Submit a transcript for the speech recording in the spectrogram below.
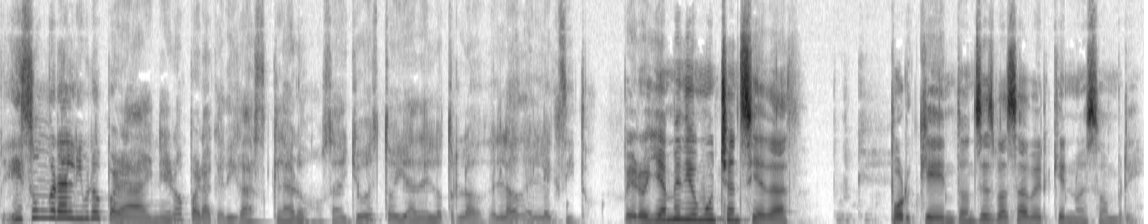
es un gran libro para enero para que digas, claro, o sea, yo estoy ya del otro lado, del lado del éxito. Pero ya me dio mucha ansiedad. ¿Por qué? Porque entonces vas a ver que no es hombre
